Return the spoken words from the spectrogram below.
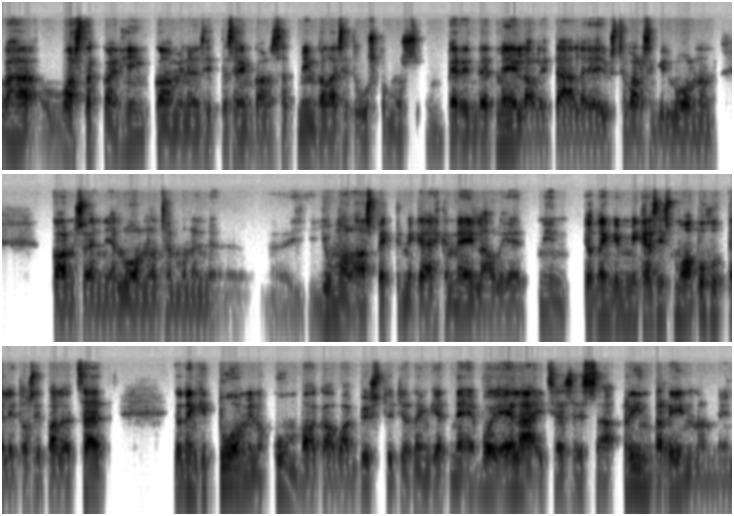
vähän vastakkain hinkkaaminen sitten sen kanssa, että minkälaiset uskomusperinteet meillä oli täällä, ja just se varsinkin luonnon kansojen ja luonnon semmoinen jumal-aspekti, mikä ehkä meillä oli, et niin jotenkin mikä siis mua puhutteli tosi paljon, että sä et jotenkin tuominut kumpaakaan, vaan pystyt jotenkin, että ne voi elää itse asiassa rinta rinnan, niin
